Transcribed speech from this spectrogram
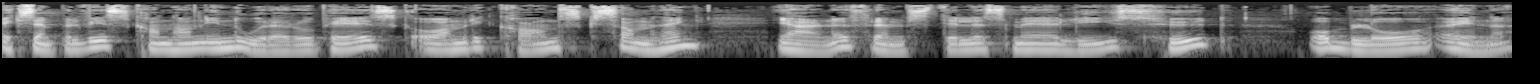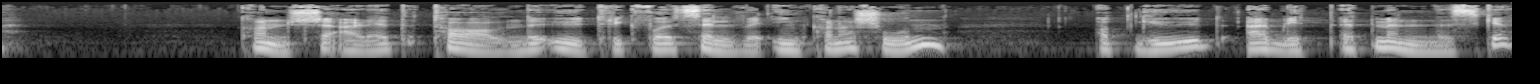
Eksempelvis kan han i nordeuropeisk og amerikansk sammenheng gjerne fremstilles med lys hud og blå øyne. Kanskje er det et talende uttrykk for selve inkarnasjonen, at Gud er blitt et menneske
